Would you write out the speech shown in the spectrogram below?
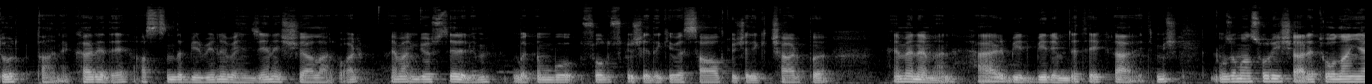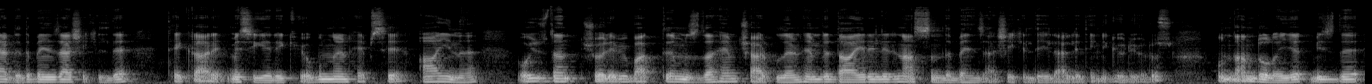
dört tane karede aslında birbirine benzeyen eşyalar var. Hemen gösterelim. Bakın bu sol üst köşedeki ve sağ alt köşedeki çarpı hemen hemen her bir birimde tekrar etmiş. O zaman soru işareti olan yerde de benzer şekilde tekrar etmesi gerekiyor. Bunların hepsi aynı. O yüzden şöyle bir baktığımızda hem çarpıların hem de dairelerin aslında benzer şekilde ilerlediğini görüyoruz. Bundan dolayı biz de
